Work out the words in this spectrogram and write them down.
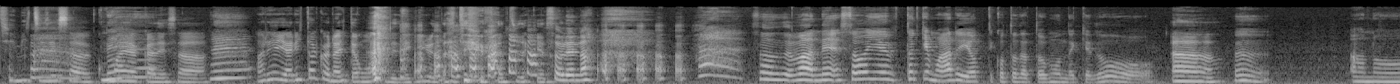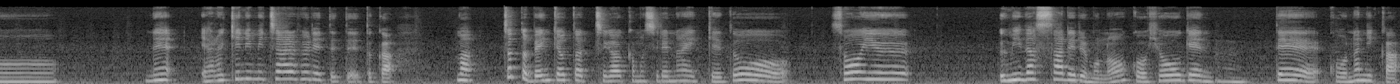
緻密でさ細やかでさ、ね。あれやりたくないって思ってできるんだっていう感じだけど。それな。そうそうまあねそういう時もあるよってことだと思うんだけど。あうん。あのーねやる気に満ち溢れててとかまあちょっと勉強とは違うかもしれないけどそういう生み出されるものこう表現ってこう何か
